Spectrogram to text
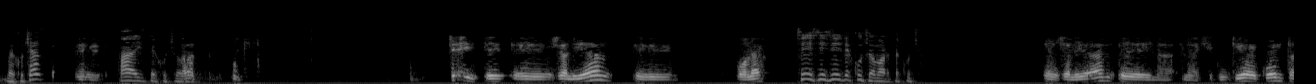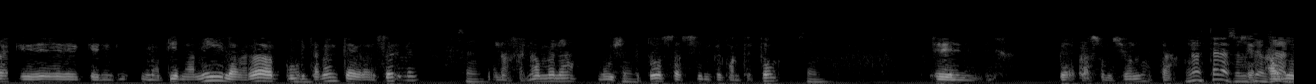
¿Me escuchás? eh, Ah, ahí te escucho. escucho. Sí, eh, eh, en realidad, eh, hola, Sí, sí, sí, te escucho, Marta, te escucho. en realidad eh, la, la ejecutiva de cuentas que, que me tiene a mí, la verdad, públicamente agradecerle, Sí, una fenómena, muy Sí. respetuosa, siempre contestó, sí. eh, pero la solución no está. No está la O sea, solución, claro.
